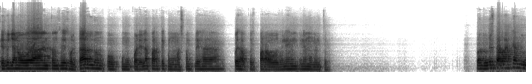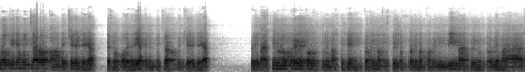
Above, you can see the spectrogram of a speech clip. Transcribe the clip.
que eso ya no da, entonces soltarlo, o como cuál es la parte como más compleja pues, ah, pues para vos en el, en el momento. Cuando uno está arrancando, uno tiene muy claro a dónde quiere llegar, pero, o debería tener muy claro a dónde quiere llegar. Pero la verdad es que uno no prevé todos los problemas que tiene. Entonces nosotros tuvimos problemas con el INVIMA, tuvimos problemas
